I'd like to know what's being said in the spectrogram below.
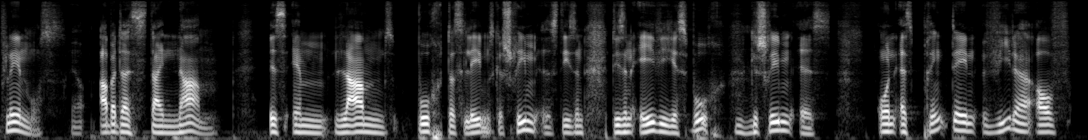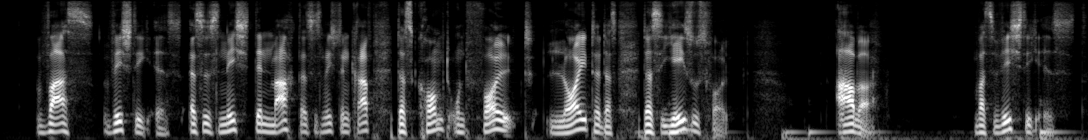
fliehen muss, Ja. aber dass dein Name ist im Namensbuch des Lebens geschrieben ist, diesen, diesen ewiges Buch geschrieben ist. Und es bringt den wieder auf was wichtig ist. Es ist nicht den Macht, es ist nicht den Kraft, das kommt und folgt Leute, das, das Jesus folgt. Aber was wichtig ist,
